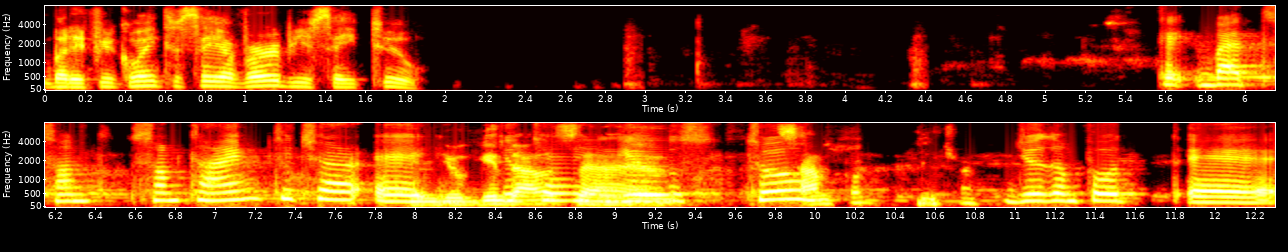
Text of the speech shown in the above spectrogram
But if you're going to say a verb, you say to. Okay, but some sometime teacher, uh, Can you give us can a use to. example, teacher? You don't put uh,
